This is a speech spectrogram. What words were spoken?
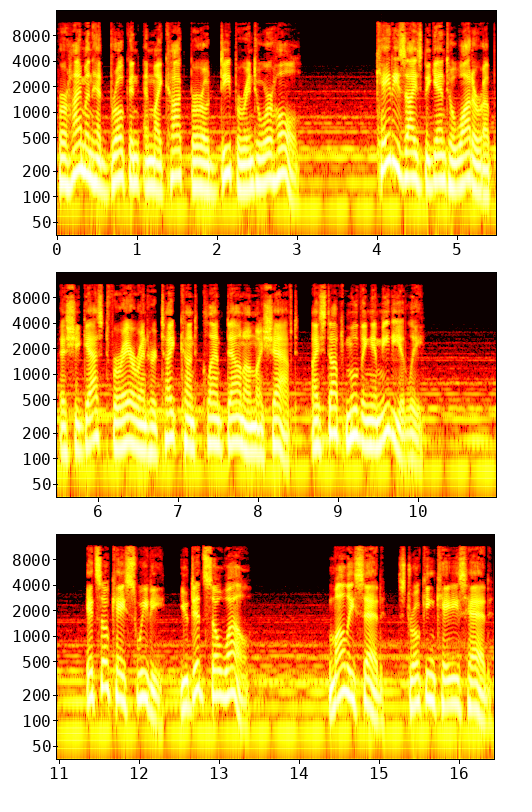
her hymen had broken and my cock burrowed deeper into her hole. Katie's eyes began to water up as she gasped for air and her tight cunt clamped down on my shaft. I stopped moving immediately. It's okay, sweetie, you did so well. Molly said, stroking Katie's head.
